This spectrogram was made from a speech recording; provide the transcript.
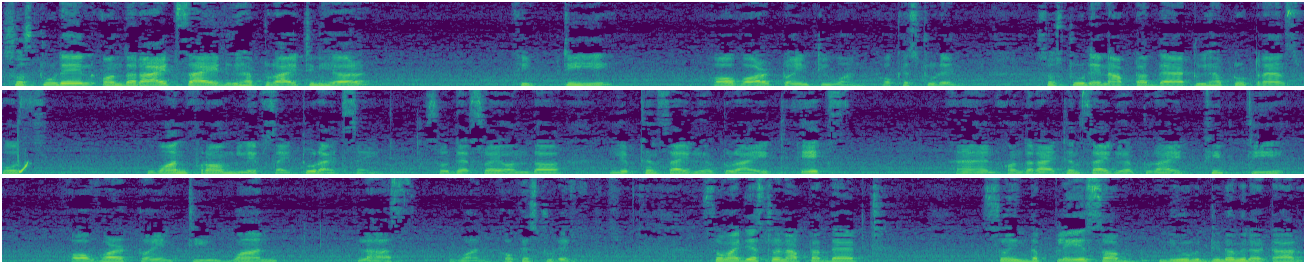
so student on the right side we have to write in here 50 over 21 okay student. So student after that we have to transpose 1 from left side to right side. So that's why on the left hand side we have to write x and on the right hand side we have to write 50 over 21 plus 1 okay student. So my dear student after that so in the place of new denominator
